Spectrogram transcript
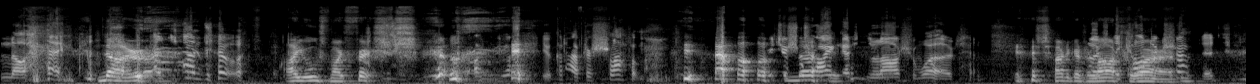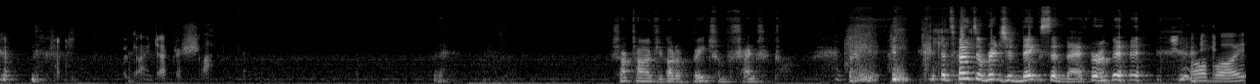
No, No, I can't do it. I use my fists. You're, you're gonna have to slap him. oh, You just no. try and get to the last word. trying to get to No, last can't word. accept it. We're going to have to slap. Sometimes you gotta beat some sense. I turned to Richard Nixon there for a minute. Oh boy,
